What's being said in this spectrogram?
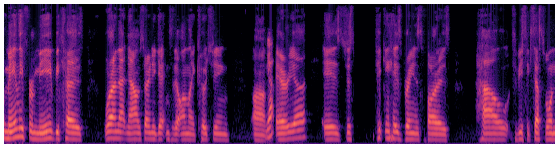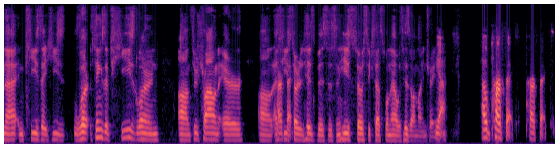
mainly for me because where I'm at now, I'm starting to get into the online coaching um, Yep. area. Is just picking his brain as far as how to be successful in that and keys that he's learned, things that he's learned um, through trial and error um, as he started his business, and he's so successful now with his online training. Yeah. Oh, perfect, perfect.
